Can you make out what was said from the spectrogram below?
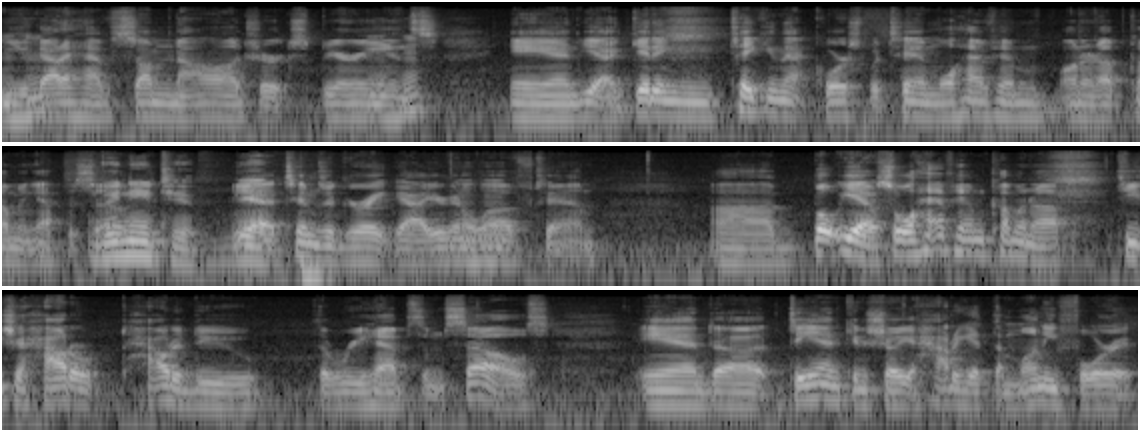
Mm-hmm. you got to have some knowledge or experience. And yeah, getting taking that course with Tim, we'll have him on an upcoming episode. we need to. Yeah, Yeah. Tim's a great guy. You're gonna Mm-hmm. love Tim. Uh, but yeah, so we'll have him coming up, teach you how to how to do the rehabs themselves, and uh, Dan can show you how to get the money for it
